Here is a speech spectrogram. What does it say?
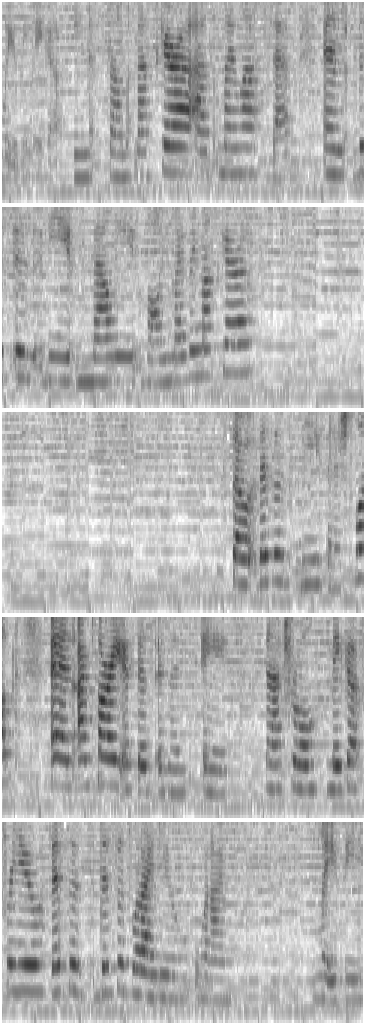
lazy makeup. Some mascara as my last step. And this is the Mally Volumizing Mascara. So this is the finished look. And I'm sorry if this isn't a natural makeup for you. This is this is what I do when I'm lazy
